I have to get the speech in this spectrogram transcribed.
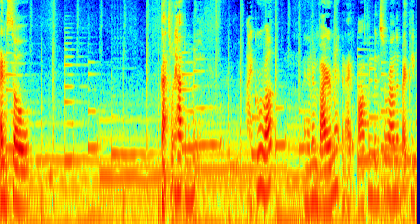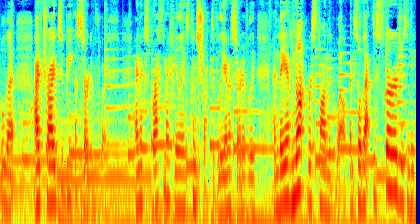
And so that's what happened to me. I grew up in an environment and I've often been surrounded by people that I've tried to be assertive with and express my feelings constructively and assertively, and they have not responded well. And so that discourages me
